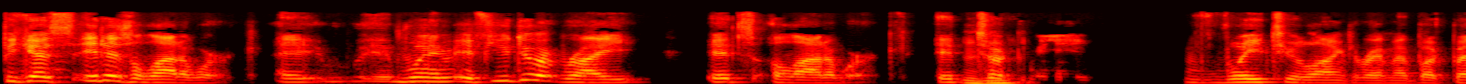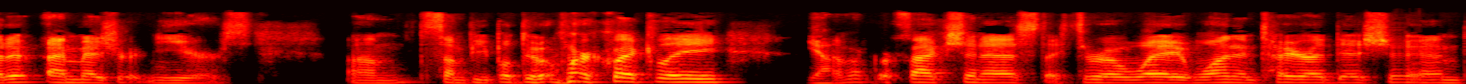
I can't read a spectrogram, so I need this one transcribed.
because it is a lot of work. When if you do it right, it's a lot of work. It mm-hmm. took me way too long to write my book, but it, I measure it in years. Um, some people do it more quickly. Yeah. I'm a perfectionist. I threw away one entire edition,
